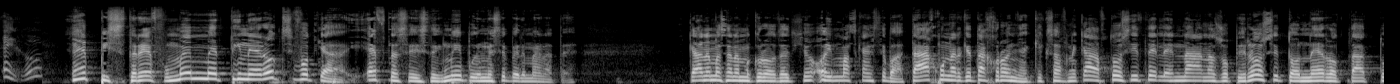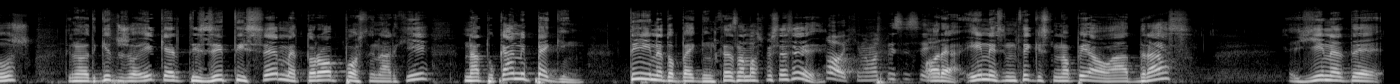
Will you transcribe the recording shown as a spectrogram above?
Εγώ. Επιστρέφουμε με την ερώτηση φωτιά. Έφτασε η στιγμή που οι μισοί περιμένατε. Κάνε μας ένα μικρό τέτοιο. Όχι, μας κάνεις τίποτα. Τα έχουν αρκετά χρόνια και ξαφνικά αυτός ήθελε να αναζωπυρώσει τον έρωτά τους, την ερωτική του ζωή και τη ζήτησε με τρόπο στην αρχή να του κάνει pegging. Τι είναι το pegging, θες να μας πεις εσύ; Όχι, να μας πεις εσύ. Ωραία. Είναι η συνθήκη στην οποία ο άντρας γίνεται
